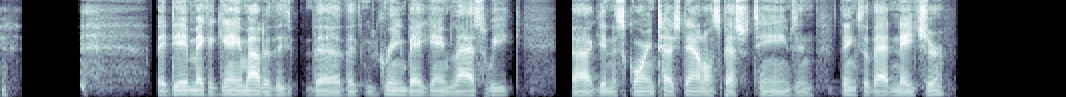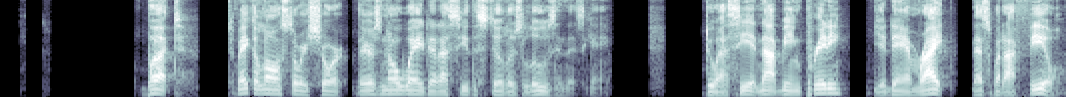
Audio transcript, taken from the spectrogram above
they did make a game out of the, the, the Green Bay game last week, uh, getting a scoring touchdown on special teams and things of that nature. But to make a long story short, there's no way that I see the Steelers losing this game. Do I see it not being pretty? You're damn right. That's what I feel.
